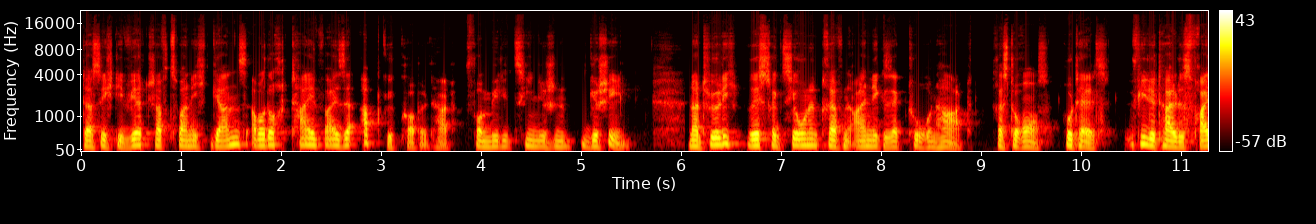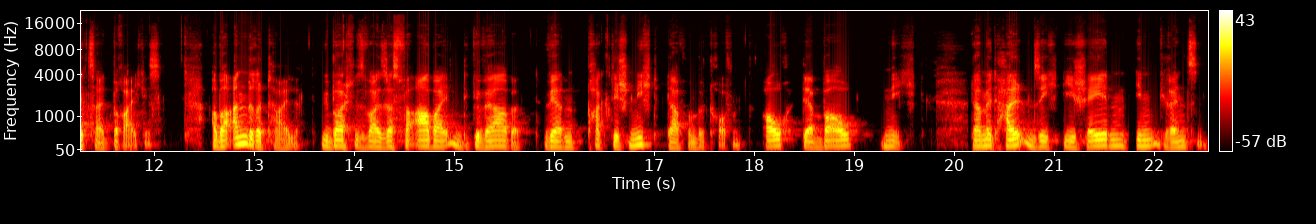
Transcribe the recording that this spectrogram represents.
Dass sich die Wirtschaft zwar nicht ganz, aber doch teilweise abgekoppelt hat vom medizinischen Geschehen. Natürlich, Restriktionen treffen einige Sektoren hart. Restaurants, Hotels, viele Teile des Freizeitbereiches. Aber andere Teile, wie beispielsweise das verarbeitende Gewerbe, werden praktisch nicht davon betroffen. Auch der Bau nicht. Damit halten sich die Schäden in Grenzen.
